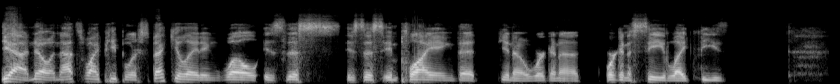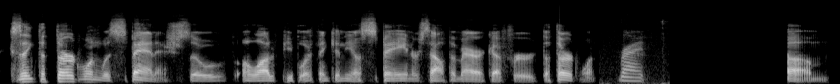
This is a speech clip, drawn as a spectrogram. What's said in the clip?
Yeah, no, and that's why people are speculating. Well, is this is this implying that you know we're gonna we're gonna see like these? Because I think the third one was Spanish, so a lot of people are thinking you know Spain or South America for the third one. Right. Um,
